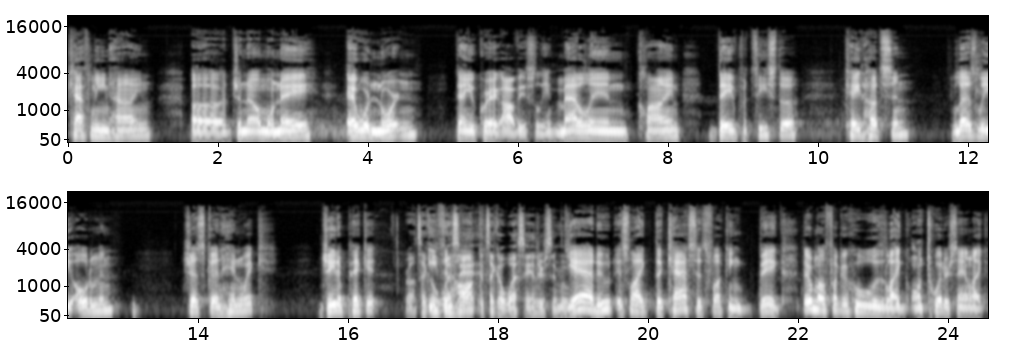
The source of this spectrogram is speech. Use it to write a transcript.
Kathryn Hahn, uh, Janelle Monáe, Edward Norton, Daniel Craig, obviously, Madelyn Cline, Dave Bautista, Kate Hudson, Leslie Oderman, Jessica Henwick, Jada Pinkett. Bro, it's like Ethan a Wes. An- Hawke? it's like a Wes Anderson movie. Yeah, dude. It's like the cast is fucking big. There were a motherfucker who was like on Twitter saying like,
